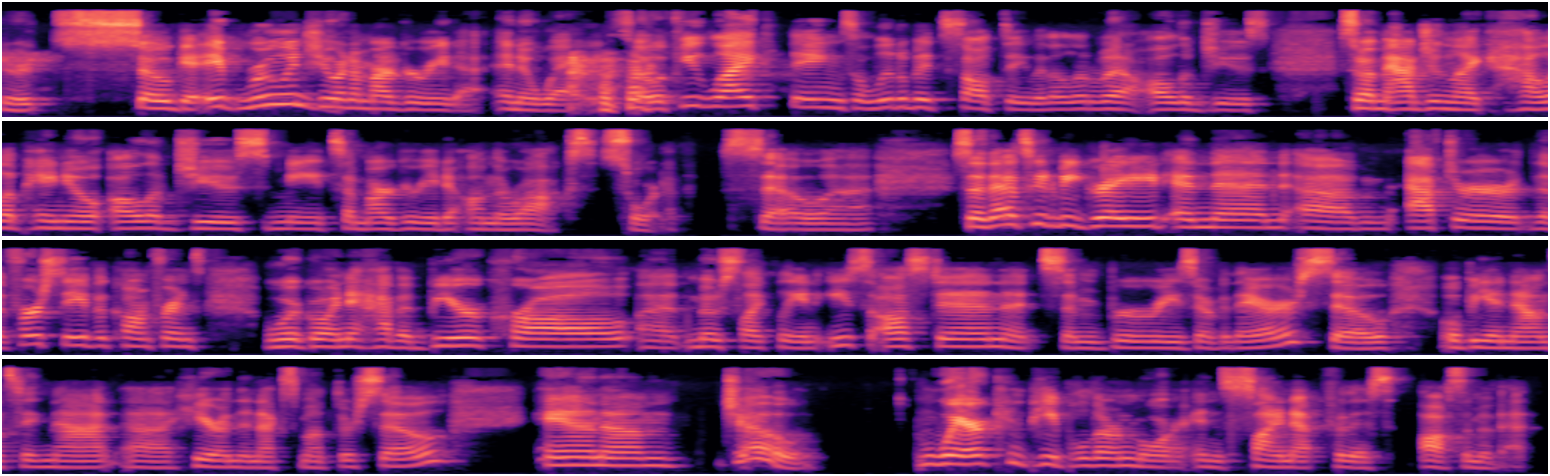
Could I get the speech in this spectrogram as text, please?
They're so good. It ruins you on a margarita in a way. So if you like things a little bit salty with a little bit of olive juice, so imagine like jalapeno olive juice meets a margarita on the rocks, sort of. So uh, so that's going to be great. And then um, after the first day of the conference, we're going to have a beer crawl, uh, most likely in East Austin at some breweries over there. So we'll be announcing that uh, here in the next month or so. And um, Joe, where can people learn more and sign up for this awesome event?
